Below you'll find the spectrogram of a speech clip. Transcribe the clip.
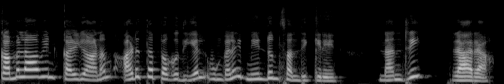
கமலாவின் கல்யாணம் அடுத்த பகுதியில் உங்களை மீண்டும் சந்திக்கிறேன். நன்றி ராரா.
